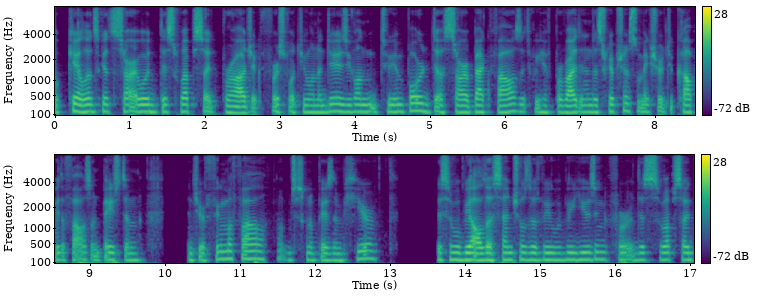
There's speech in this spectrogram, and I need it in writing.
Okay, let's get started with this website project. First, what you want to do is you want to import the starter pack files that we have provided in the description. So make sure to copy the files and paste them into your Figma file. I'm just going to paste them here. This will be all the essentials that we will be using for this website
